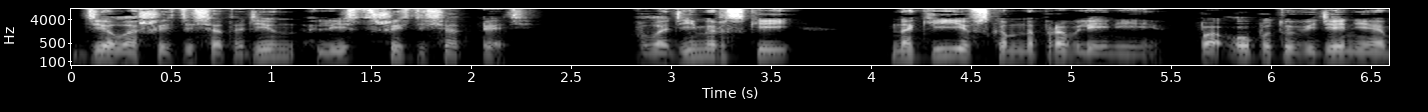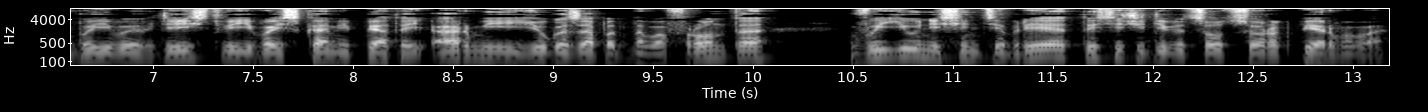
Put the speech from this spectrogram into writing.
дело 61, лист 65. Владимирский, на Киевском направлении по опыту ведения боевых действий войсками 5-й армии Юго-Западного фронта в июне-сентябре 1941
